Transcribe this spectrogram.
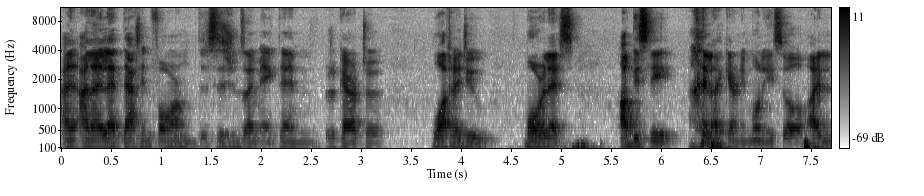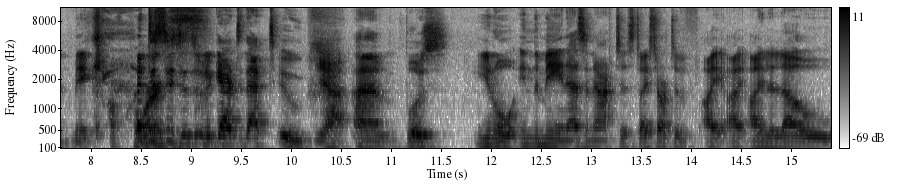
and, and I let that inform the decisions I make then with regard to what I do, more or less. Obviously, I like earning money, so I'll make decisions with regard to that too. yeah. Um, but you know, in the main, as an artist, I sort of I, I I'll allow,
